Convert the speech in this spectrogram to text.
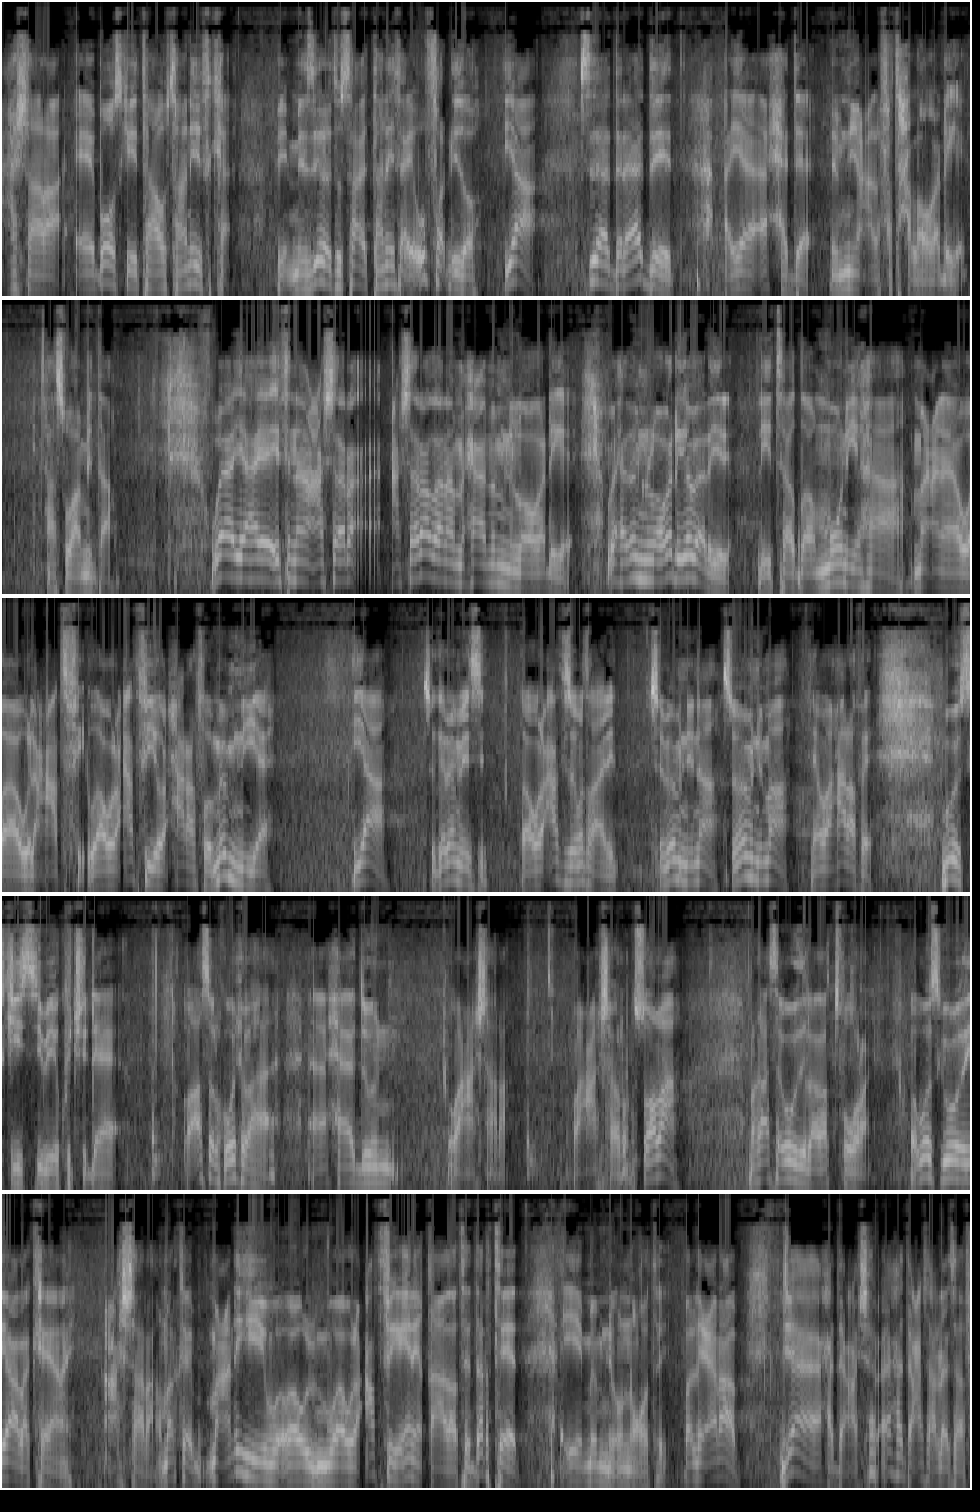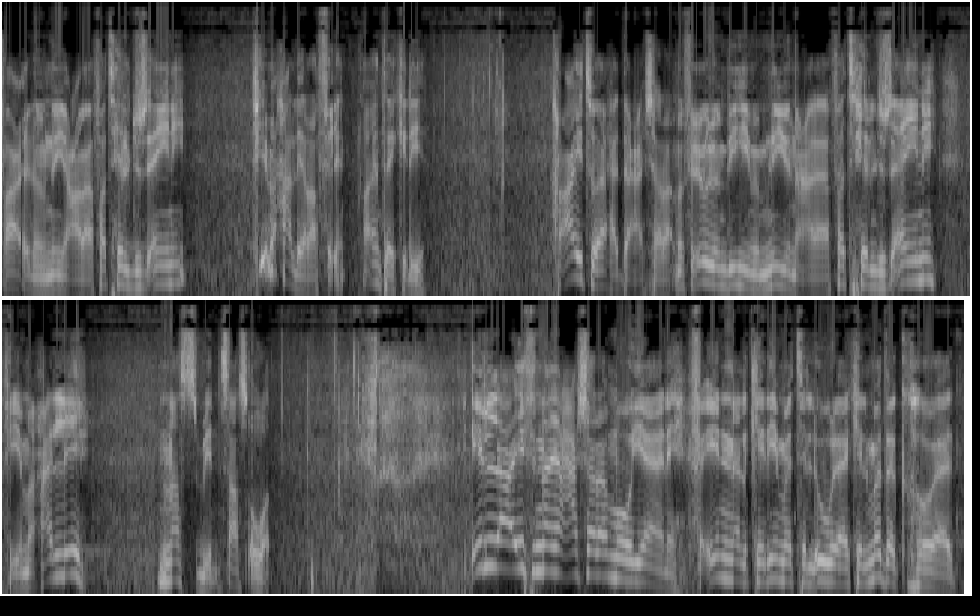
cashara ee booskii taau ta'niiska mansilatu saa ta'niis ay u fadhido yaa sidaa daraaddeed ayaa axada mabniya cala fatxa looga dhigay. Taas waa midda waayahay itnaa casharadana maxaa mabni looga dhigay? Waxaa mabni looga dhiga baa layidhi litadamunihaa macnaa waawilcadfi waawilcadfi oo xarafoo mabniya. Yaa soo garamaysid waawilcadfi soo mataqaanid soo mabnina soo mabni maa waa xarafe. Booskiisii bay ku jidhaa. Oo asalku wuxuu ahaa axadun wa cashara wa casharun. Soo maa markaasaa wowdii laga tuuray. Oo booskii wowda yaa la keenay cashara. Marka macnihii waawilcadfiga inay qaadatay darteed ayay mabni u noqotay. Falicraab jaa faacil mabniyu calaa fatxi ljus'ayni fii maxali rafcin. Waa intaa keliya ra'aytu axad cashara mafcuulun bihi mabniyun calaa fatxi ljus'ayni fii maxali nasbin saas u wad ilaa inay cashara mooyaane fa ina alkalimata aluulaa kelmada koowaad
